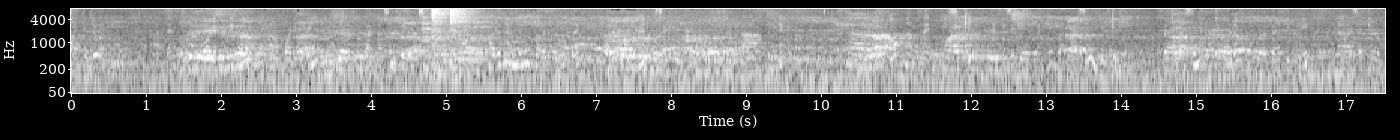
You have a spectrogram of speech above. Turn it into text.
second വന്നു. Then body building body building അതുപോലെ കണ്ണാസും ഫിറ്റ്നസും അത് രണ്ടിലും തേർഡ് വന്നു സെക്കൻഡ് പിന്നെ ഇപ്പോൾ നടന്ന എൻ പി സിക്ക് എൻ പി സി കേരളയ്ക്ക് ബാലാസും ഡിഗ്രി ബാലാസിന് തേർഡും അതുപോലെ തന്നെ ഡിഗ്രി സെക്കൻഡും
